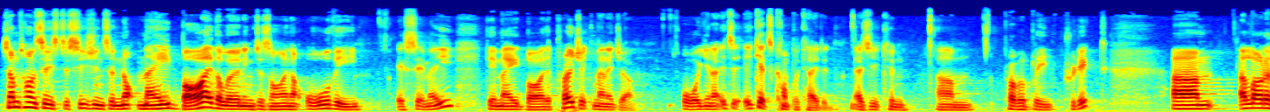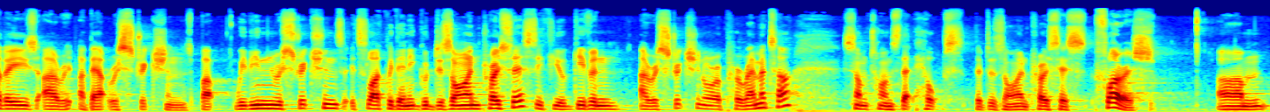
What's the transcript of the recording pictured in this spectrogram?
Sometimes these decisions are not made by the learning designer or the SME, they're made by the project manager. Or, you know, it gets complicated, as you can um, probably predict. Um, a lot of these are re about restrictions, but within restrictions, it's like with any good design process. If you're given a restriction or a parameter, sometimes that helps the design process flourish um,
